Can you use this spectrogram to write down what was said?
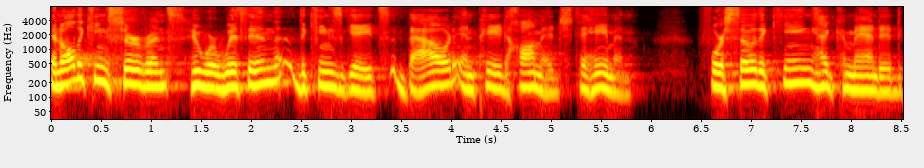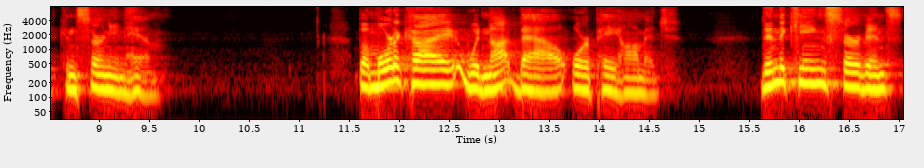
And all the king's servants who were within the king's gates bowed and paid homage to Haman for so the king had commanded concerning him. But Mordecai would not bow or pay homage. Then the king's servants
